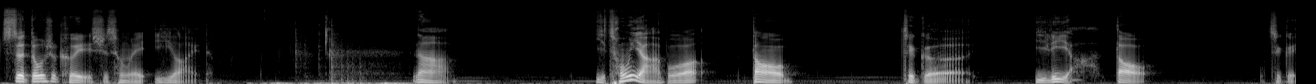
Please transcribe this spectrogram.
这都是可以是称为依赖的。那以从亚伯到这个以利亚到这个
